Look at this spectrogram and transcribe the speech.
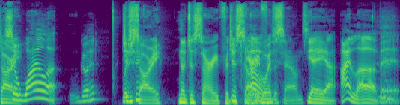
Sorry. So while uh, go ahead. just sorry. No, just sorry for Just the sorry scary for the sounds. Yeah, yeah, yeah. I love it.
